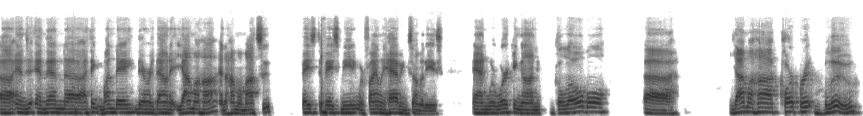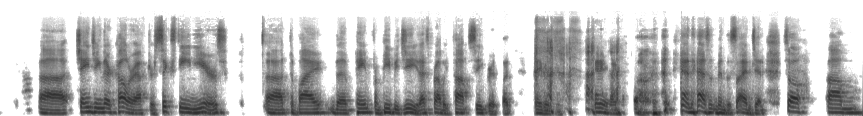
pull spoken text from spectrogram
Uh, and and then uh, I think Monday they were down at Yamaha and Hamamatsu, face to face meeting. We're finally having some of these, and we're working on global uh, Yamaha Corporate Blue uh, changing their color after 16 years uh, to buy the paint from PPG. That's probably top secret, but maybe anyway, and hasn't been decided yet. So um,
